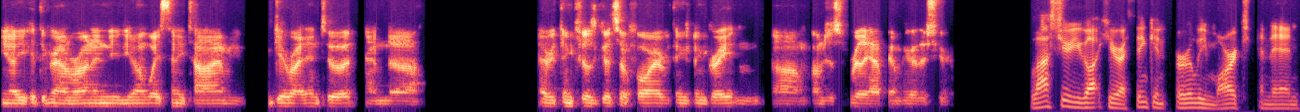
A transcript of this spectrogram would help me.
you know, you hit the ground running. You, you, don't waste any time. You get right into it, and uh, everything feels good so far. Everything's been great, and um, I'm just really happy I'm here this year. Last year, you got here, I think, in early March, and then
